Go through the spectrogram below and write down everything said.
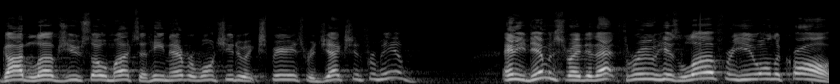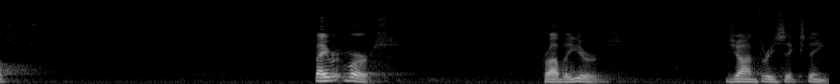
God loves you so much that He never wants you to experience rejection from Him. And He demonstrated that through His love for you on the cross. Favorite verse? Probably yours. John 3:16.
